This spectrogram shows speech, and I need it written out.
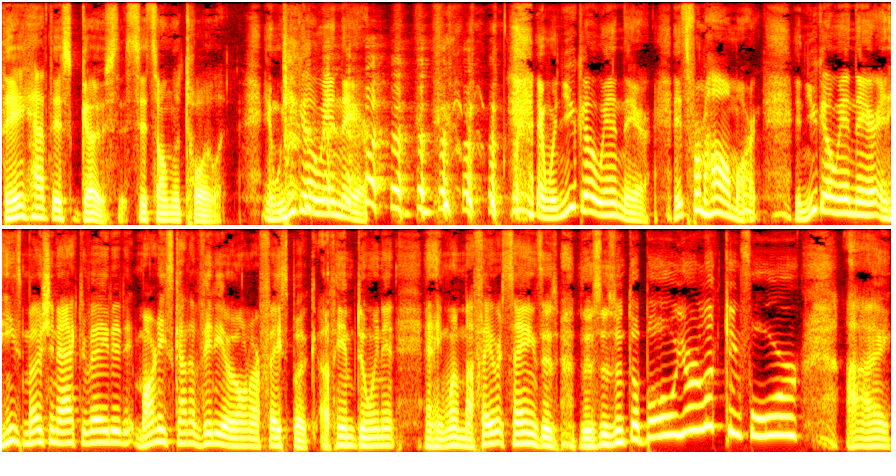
they have this ghost that sits on the toilet. And when you go in there, and when you go in there, it's from Hallmark, and you go in there and he's motion activated. Marty's got a video on our Facebook of him doing it. And he, one of my favorite sayings is, This isn't the bowl you're looking for. I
